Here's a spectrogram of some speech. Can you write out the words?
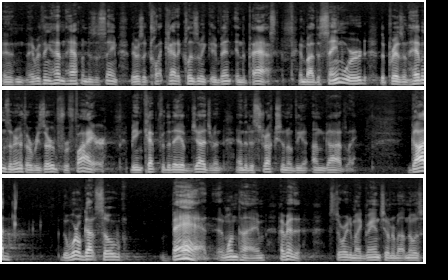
and everything hadn't happened as the same. There was a cataclysmic event in the past. And by the same word, the present heavens and earth are reserved for fire being kept for the day of judgment and the destruction of the ungodly. God, the world got so bad at one time. I read a story to my grandchildren about Noah's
